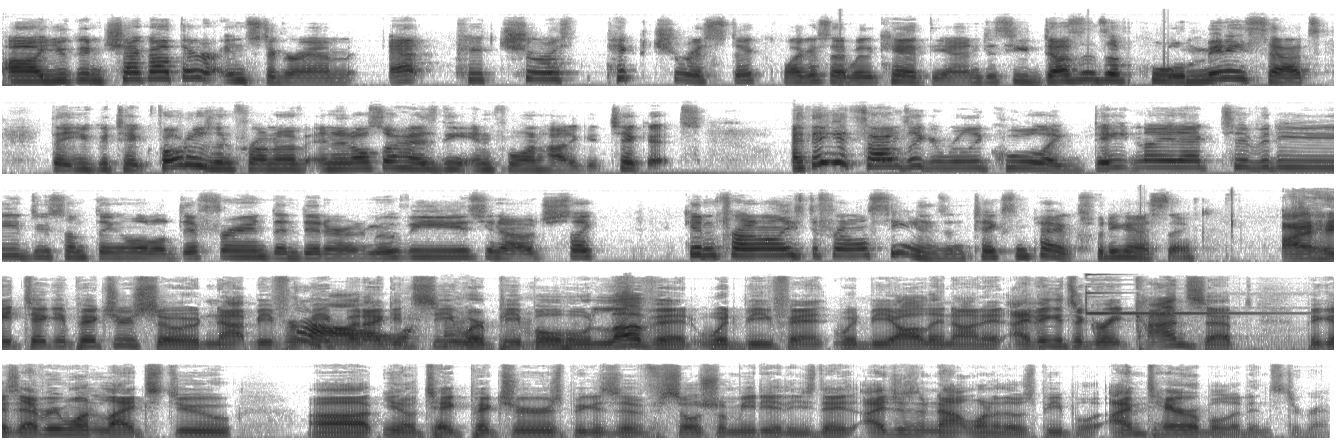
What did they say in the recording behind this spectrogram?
Uh, you can check out their Instagram at picture Picturistik, like I said, with a K at the end, to see dozens of cool mini sets that you could take photos in front of, and it also has the info on how to get tickets. I think it sounds like a really cool like date night activity. Do something a little different than dinner and movies. You know, just like get in front of all these different little scenes and take some pics. What do you guys think? I hate taking pictures, so it would not be for me. But I can see where people who love it would be fan- would be all in on it. I think it's a great concept because everyone likes to, uh, you know, take pictures because of social media these days. I just am not one of those people. I'm terrible at Instagram.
